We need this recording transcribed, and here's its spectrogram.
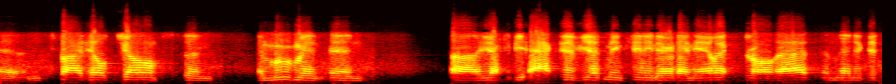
and side hill jumps and, and movement, and uh, you have to be active yet maintaining aerodynamics through all that. And then it gets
